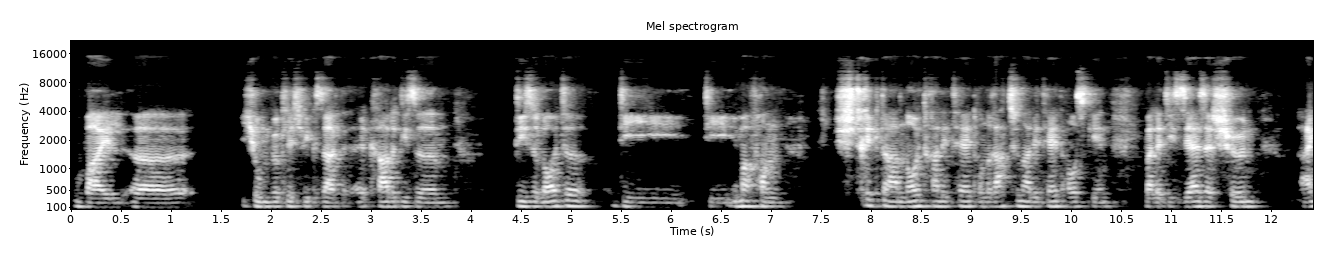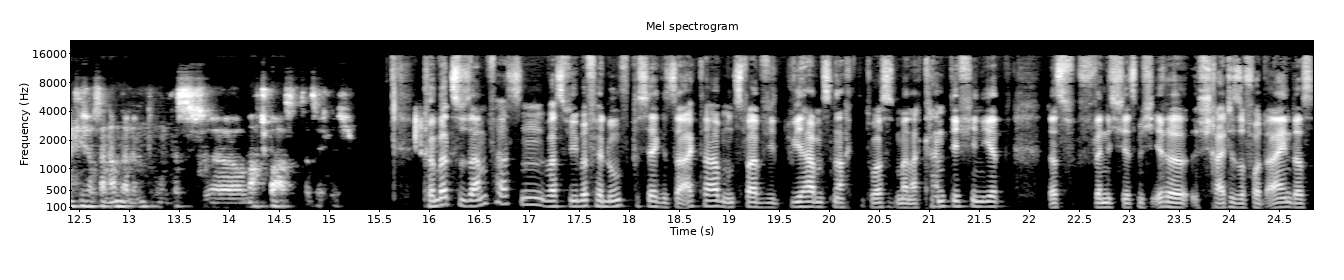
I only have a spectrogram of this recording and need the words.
weil äh, Hume wirklich, wie gesagt, äh, gerade diese, diese Leute, die, die immer von strikter Neutralität und Rationalität ausgehen, weil er die sehr, sehr schön eigentlich auseinander nimmt und das äh, macht Spaß tatsächlich. Können wir zusammenfassen, was wir über Vernunft bisher gesagt haben? Und zwar, wir, wir haben es nach, du hast es mal nach Kant definiert, dass, wenn ich jetzt mich irre, ich schreite sofort ein, dass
